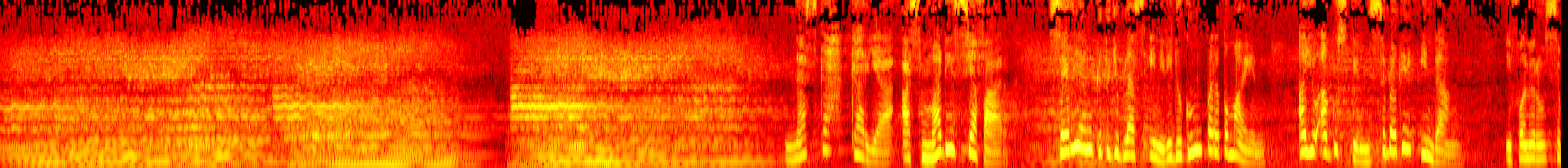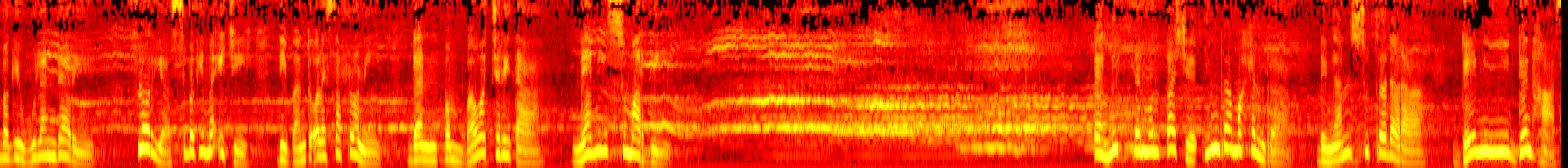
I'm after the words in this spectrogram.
Naskah karya Asmadi Syafar. Seri yang ke-17 ini didukung para pemain Ayu Agustin sebagai Indang, Ivone Rose sebagai Wulandari, Floria sebagai Maici, dibantu oleh Safroni, dan pembawa cerita Neni Sumardi. Teknik dan montase Indra Mahendra dengan sutradara Denny Denhas.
